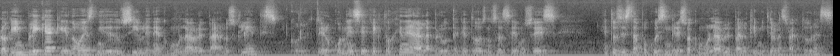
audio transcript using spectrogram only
lo que implica que no es ni deducible ni acumulable para los clientes. Correcto. Pero con ese efecto general, la pregunta que todos nos hacemos es, entonces tampoco es ingreso acumulable para el que emitió las facturas.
